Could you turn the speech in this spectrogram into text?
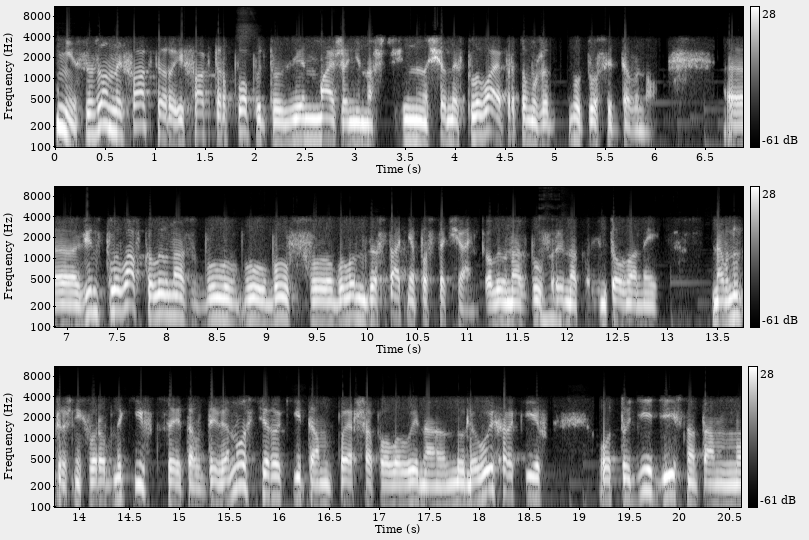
Ні, сезонний фактор і фактор попиту він майже ні на що не впливає, при тому вже ну досить давно. Е, він впливав, коли у нас був, був, був було недостатньо постачань, коли у нас був ринок орієнтований на внутрішніх виробників. Це там в 90-ті роки, там перша половина нульових років. От тоді дійсно там е,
